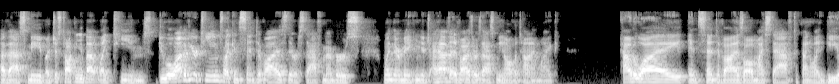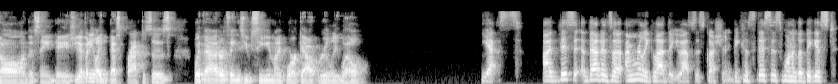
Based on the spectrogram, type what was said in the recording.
have asked me, but just talking about like teams. Do a lot of your teams like incentivize their staff members when they're making it? I have advisors ask me all the time, like, how do I incentivize all my staff to kind of like be all on the same page? Do you have any like best practices with that or things you've seen like work out really well? Yes. Uh, this that is a I'm really glad that you asked this question because this is one of the biggest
